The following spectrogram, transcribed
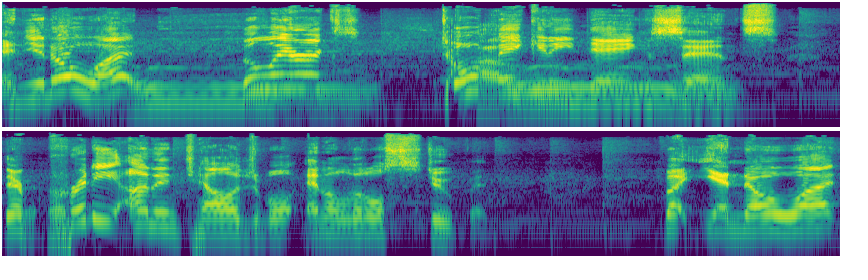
And you know what? The lyrics don't make any dang sense. They're uh-huh. pretty unintelligible and a little stupid. But you know what?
